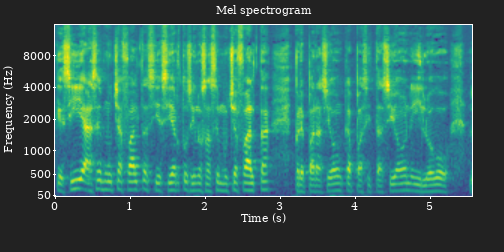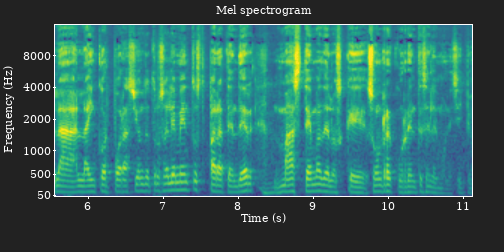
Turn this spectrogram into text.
Que sí hace mucha falta, sí es cierto, sí nos hace mucha falta preparación, capacitación y luego la, incorporación de otros elementos para atender más temas de los que son recurrentes en el municipio.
